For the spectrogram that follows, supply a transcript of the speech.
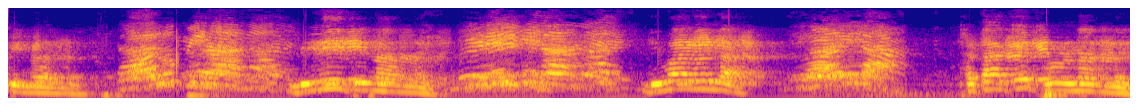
पिणार नाही. बिडी पिणार नाही. दिवाळीला. दिवाळीला. फटाके फोडणार नाही.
